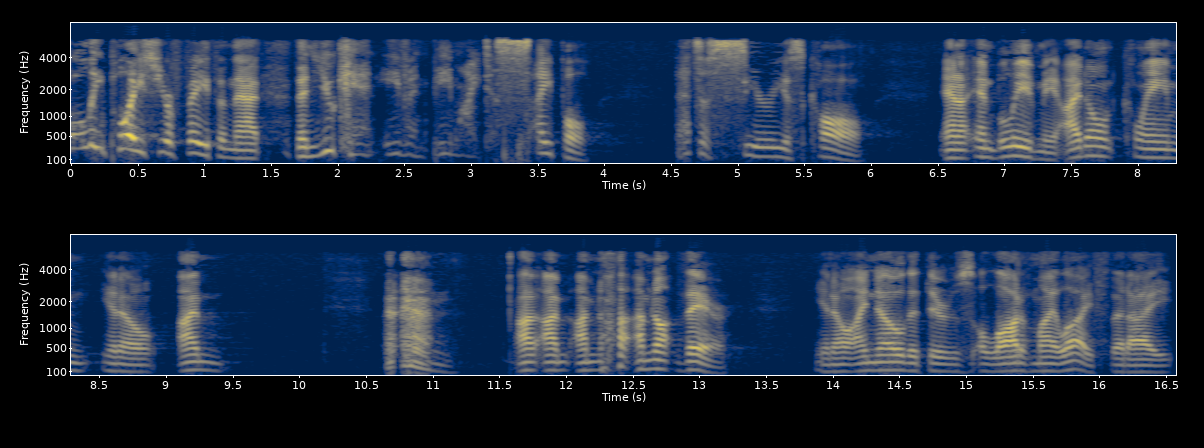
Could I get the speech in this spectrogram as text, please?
fully place your faith in that, then you can't even be my disciple. That's a serious call. And, and believe me, I don't claim, you know, I'm, I'm, I'm, not, I'm not there. You know, I know that there's a lot of my life that I,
